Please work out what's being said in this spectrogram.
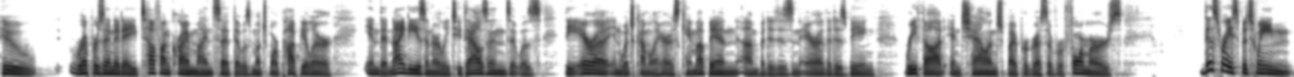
who represented a tough on crime mindset that was much more popular in the 90s and early 2000s. It was the era in which Kamala Harris came up in, um, but it is an era that is being rethought and challenged by progressive reformers. This race between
